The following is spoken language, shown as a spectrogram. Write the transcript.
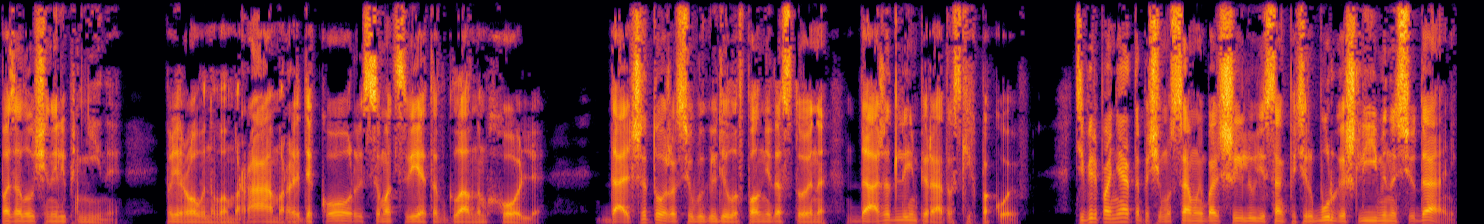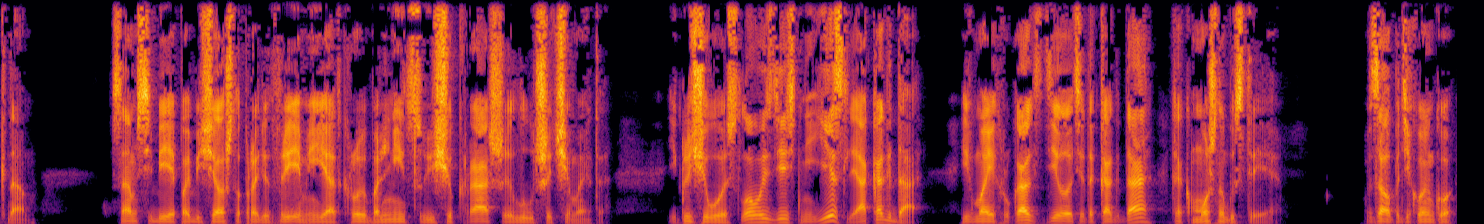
позолоченной лепнины – полированного мрамора и декор из самоцвета в главном холле. Дальше тоже все выглядело вполне достойно, даже для императорских покоев. Теперь понятно, почему самые большие люди Санкт-Петербурга шли именно сюда, а не к нам. Сам себе я пообещал, что пройдет время, и я открою больницу еще краше и лучше, чем это. И ключевое слово здесь не «если», а «когда». И в моих руках сделать это «когда» как можно быстрее. В зал потихоньку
